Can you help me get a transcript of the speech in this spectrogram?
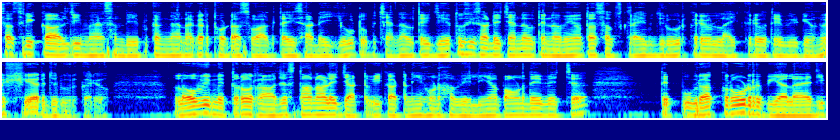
ਸਤਿ ਸ੍ਰੀ ਅਕਾਲ ਜੀ, ਮੈਂ ਸੰਦੀਪ ਗੰਗਾਨਗਰ ਤੁਹਾਡਾ ਸਵਾਗਤ ਹੈ ਜੀ ਸਾਡੇ YouTube ਚੈਨਲ ਤੇ। ਜੇ ਤੁਸੀਂ ਸਾਡੇ ਚੈਨਲ ਤੇ ਨਵੇਂ ਹੋ ਤਾਂ ਸਬਸਕ੍ਰਾਈਬ ਜਰੂਰ ਕਰਿਓ ਲਾਈਕ ਕਰਿਓ ਤੇ ਵੀਡੀਓ ਨੂੰ ਸ਼ੇਅਰ ਜਰੂਰ ਕਰਿਓ। ਲਓ ਵੀ ਮਿੱਤਰੋ, ਰਾਜਸਥਾਨ ਵਾਲੇ ਜੱਟ ਵੀ ਘੱਟ ਨਹੀਂ, ਹੁਣ ਹਵੇਲੀਆਂ ਪਾਉਣ ਦੇ ਵਿੱਚ ਤੇ ਪੂਰਾ ਕਰੋੜ ਰੁਪਇਆ ਲਾਇਆ ਜੀ।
